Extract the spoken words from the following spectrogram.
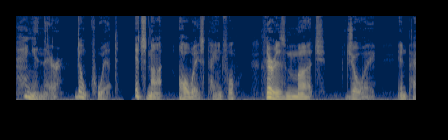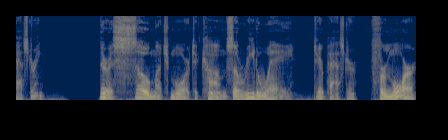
Hang in there. Don't quit. It's not always painful. There is much joy in pastoring. There is so much more to come, so read away, dear pastor. For more,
